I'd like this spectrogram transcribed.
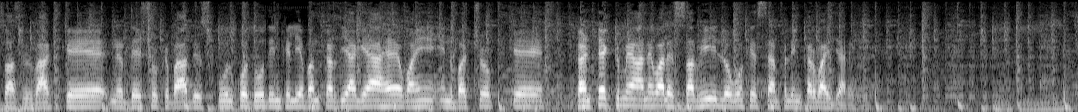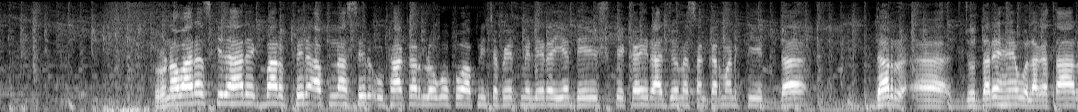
स्वास्थ्य विभाग के निर्देशों के बाद स्कूल को दो दिन के लिए बंद कर दिया गया है। वहीं इन बच्चों के कंटेक्ट में आने वाले सभी लोगों की सैंपलिंग करवाई जा रही है। कोरोना वायरस की लहर एक बार फिर अपना सिर उठाकर लोगों को अपनी चपेट में ले रही है। देश के कई राज्यों में संक्रमण की दर दर जो दरें हैं वो लगातार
